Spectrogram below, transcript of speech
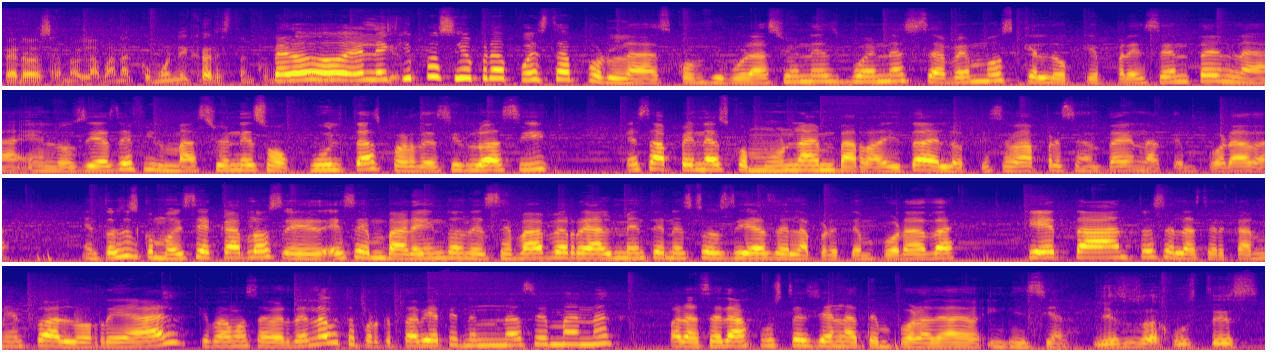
pero esa no la van a comunicar, están Pero el equipo siempre apuesta por las configuraciones buenas. Sabemos que lo que presenta en, la, en los días de filmaciones ocultas, por decirlo así, es apenas como una embarradita de lo que se va a presentar en la temporada. Entonces, como dice Carlos, eh, es en Bahrein donde se va a ver realmente en estos días de la pretemporada qué tanto es el acercamiento a lo real que vamos a ver del auto, porque todavía tienen una semana para hacer ajustes ya en la temporada inicial. Y esos ajustes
